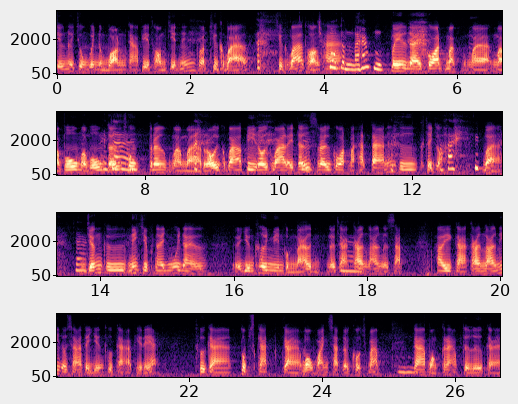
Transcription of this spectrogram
យើងនៅជុំវិញតំបន់ការពារធម្មជាតិនេះគាត់ឈឺក្បាលឈឺក្បាលត្រង់ថាពេលដែលគាត់មកមកវងមកវងទៅឈូកត្រូវ100ក្បាល200ក្បាលអីទៅស្រូវគាត់មហត្តាហ្នឹងគឺខ្ទេចអស់បាទអញ្ចឹងគឺនេះជាផ្នែកមួយដែលយើងឃើញមានកំណើននៅការកើនឡើងនៅសត្វហើយការកើនឡើងនេះដោយសារតែយើងធ្វើការអភិរក្សធ្វើការទប់ស្កាត់ការបរបាញ់សត្វដោយខុសច្បាប់ ការបង្ក្រាបទៅលើការ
